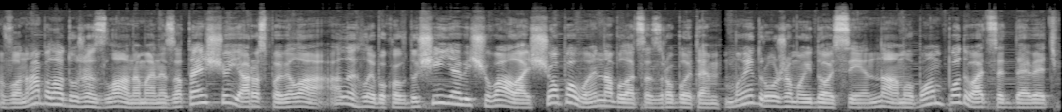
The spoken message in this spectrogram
Вона була дуже зла на мене за те, що я розповіла, але глибоко в душі я відчувала, що повинна була це зробити. Ми дружимо й досі. Нам обом по 29.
